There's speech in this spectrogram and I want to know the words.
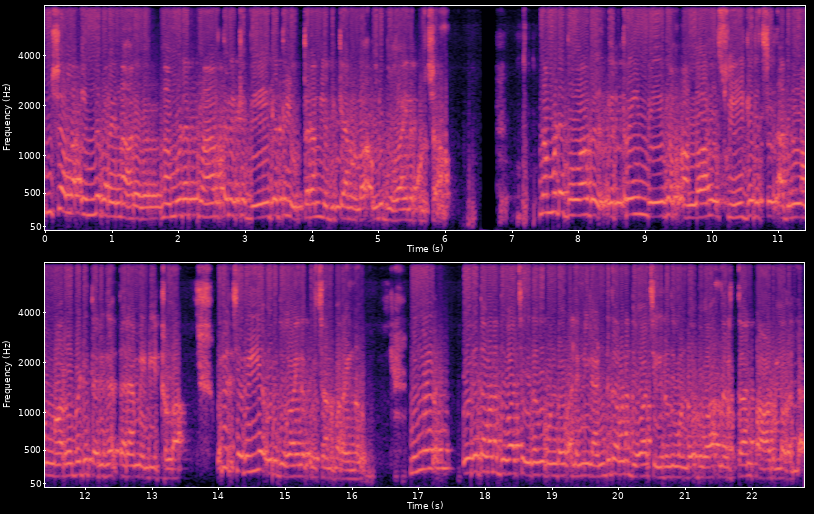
ഇൻഷല്ല ഇന്ന് പറയുന്ന അറിവ് നമ്മുടെ പ്രാർത്ഥനയ്ക്ക് വേഗത്തിൽ ഉത്തരം ലഭിക്കാനുള്ള ഒരു ദുആനെ കുറിച്ചാണ് നമ്മുടെ ദുവാകൾ എത്രയും വേഗം അള്ളാഹെ സ്വീകരിച്ച് അതിനുള്ള മറുപടി തരുക തരാൻ വേണ്ടിയിട്ടുള്ള ഒരു ചെറിയ ഒരു ദുവായിനെ കുറിച്ചാണ് പറയുന്നത്. നിങ്ങൾ ഒരു തവണ ദുവ ചെയ്തത് കൊണ്ടോ അല്ലെങ്കിൽ രണ്ട് തവണ ദുവ ചെയ്തത് കൊണ്ടോ ദുവ നിർത്താൻ പാടുള്ളതല്ല.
